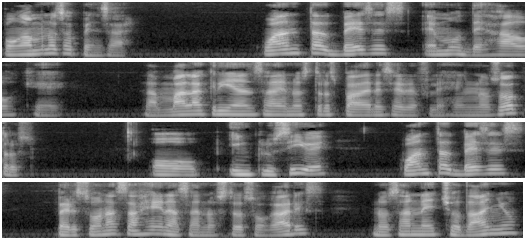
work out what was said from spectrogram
pongámonos a pensar, ¿cuántas veces hemos dejado que la mala crianza de nuestros padres se refleje en nosotros? O inclusive, ¿cuántas veces personas ajenas a nuestros hogares nos han hecho daño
